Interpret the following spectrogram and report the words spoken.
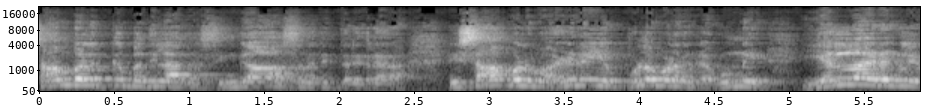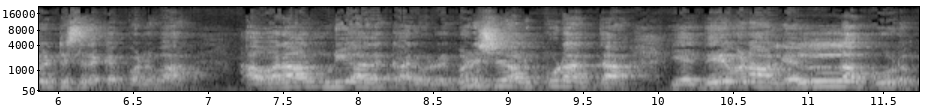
சாம்பலுக்கு பதிலாக சிங்காசனத்தை தருகிறாரா. நீ சாம்பலும் அழுகையை புலமலர்க உன்னை எல்லா இடங்களையும் வெற்றி சிறக்க பண்ணுவார். அவரால் முடியாத காரியம் மனுஷனால் கூடாதான் என் தேவனால் எல்லாம் கூடும்.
